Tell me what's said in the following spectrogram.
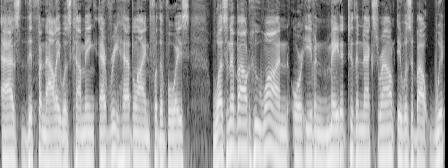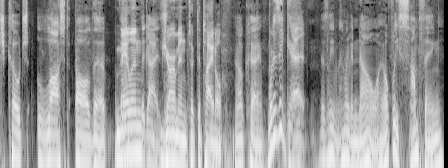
as the finale was coming, every headline for The Voice wasn't about who won or even made it to the next round. It was about which coach lost all the the, Maelyn the guys. Jarmon took the title. okay, what does he get? Doesn't even I don't even know. Hopefully something.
